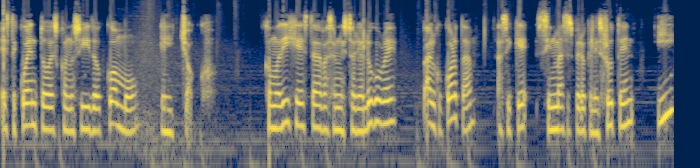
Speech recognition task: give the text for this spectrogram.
Este cuento es conocido como El Choco. Como dije, esta va a ser una historia lúgubre, algo corta, Así que, sin más, espero que la disfruten y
